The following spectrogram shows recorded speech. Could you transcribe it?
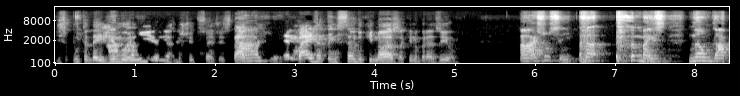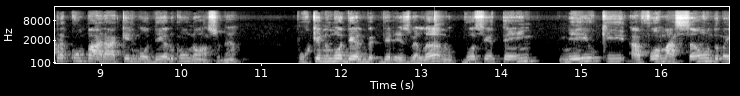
Disputa da hegemonia nas instituições do Estado? Acho. É mais atenção do que nós aqui no Brasil? Acho sim, mas não dá para comparar aquele modelo com o nosso, né? Porque no modelo venezuelano você tem meio que a formação de uma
